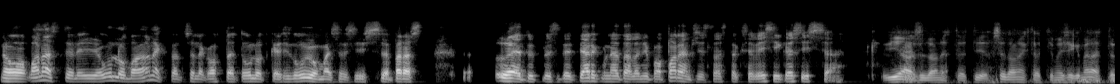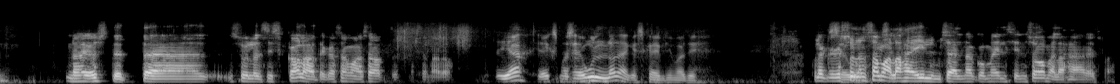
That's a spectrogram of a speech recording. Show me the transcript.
no vanasti oli hullumaja anekdoot selle kohta, et hullud käisid ujumas ja siis pärast õed ütlesid, et järgmine nädal on juba parem, siis lastakse vesi ka sisse. ja seda anekdooti, seda anekdooti ma isegi mäletan. no just, et äh, sul on siis kaladega sama saatus, ma saan aru. jah, eks ma see hull ole, kes käib niimoodi kuule, aga kas sul on sama lahe ilm seal nagu meil siin Soome lahe ääres või?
